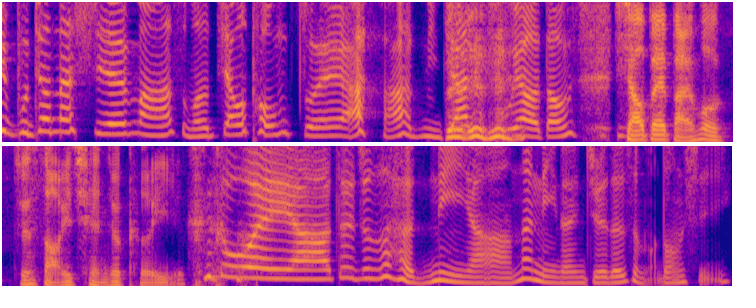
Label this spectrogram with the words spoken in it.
狱不就那些吗？什么交通锥啊，你家里不要的东西，小北百货就扫一圈就可以。对呀、啊，这就是很腻啊。那你呢？你觉得什么东西？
